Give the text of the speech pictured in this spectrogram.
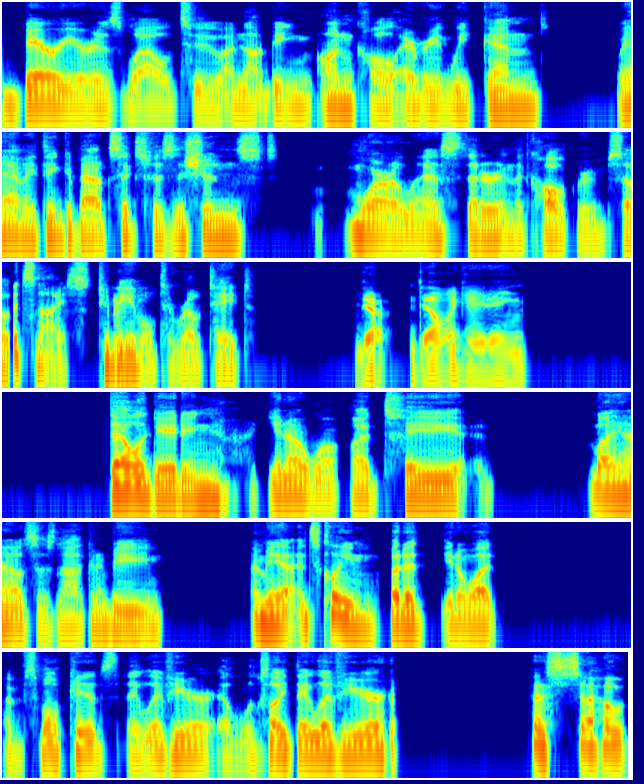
barrier as well to I'm not being on call every weekend. We have, I think, about six physicians more or less that are in the call group. So it's nice to be mm. able to rotate. Yeah. Delegating. Delegating, you know what? A, my house is not going to be, I mean, it's clean, but it, you know what? I have small kids. They live here. It looks like they live here. so,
